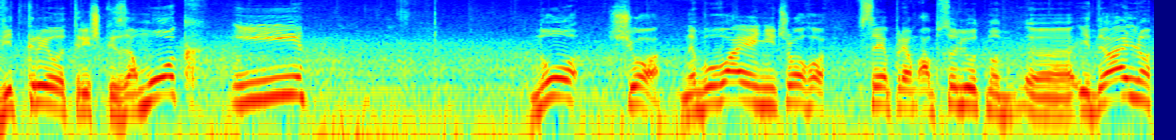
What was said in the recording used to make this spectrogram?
Відкрили трішки замок і. Ну що, не буває нічого, все прям абсолютно е, ідеально,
